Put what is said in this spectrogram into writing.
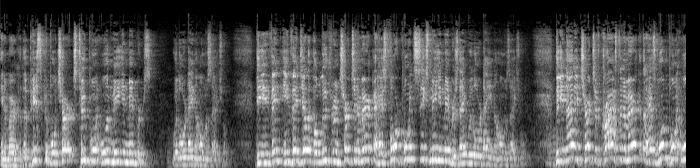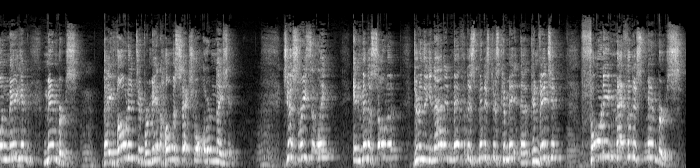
in America. The Episcopal Church, 2.1 million members, will ordain a homosexual. The Evangelical Lutheran Church in America has 4.6 million members. They will ordain a homosexual. The United Church of Christ in America that has 1.1 million members. They voted to permit homosexual ordination. Just recently in Minnesota, during the United Methodist Ministers Commi- uh, Convention, 40 Methodist members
